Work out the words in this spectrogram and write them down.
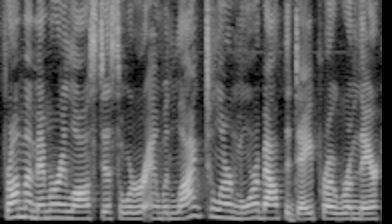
from a memory loss disorder and would like to learn more about the day program there,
